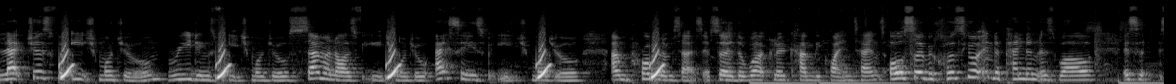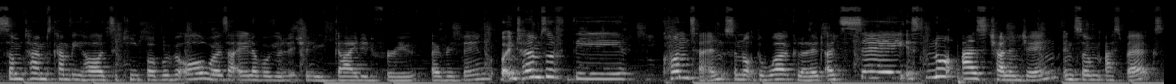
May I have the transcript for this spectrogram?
lectures for each module, readings for each module, seminars for each module, essays for each module and problem sets so the workload can be quite intense. Also because you're independent as well it sometimes can be hard to keep up with it all whereas at A level you're literally guided through everything. But in terms of the content so not the workload I'd say it's not as challenging in some aspects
